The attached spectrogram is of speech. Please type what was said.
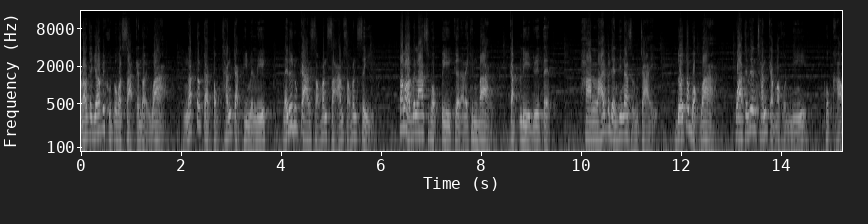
เราจะย้อนไปขุดประวัติศาสตร์กันหน่อยว่า นับตั้งแต่ตกชั้นจากพรีเมียร์ลีกในฤดูกาล 2003-2004 ตลอดเวลา 16 ปีเกิดอะไรขึ้นบ้าง กับลีดส์ยูไนเต็ดผ่านหลายประเด็นที่น่าสนใจ โดยต้องบอกว่ากว่าจะเลื่อนชั้นกลับมาหนนี้ พวกเขา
